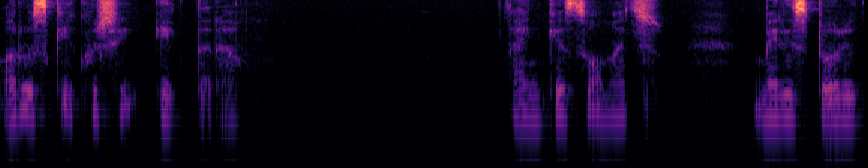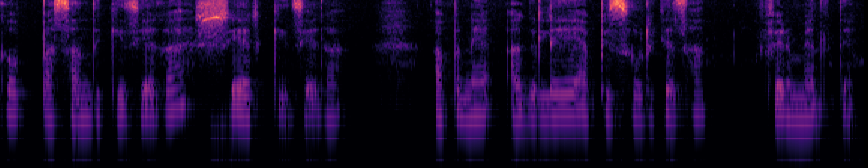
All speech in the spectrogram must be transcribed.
और उसकी खुशी एक तरफ़। थैंक यू सो मच मेरी स्टोरी को पसंद कीजिएगा शेयर कीजिएगा अपने अगले एपिसोड के साथ। फिर मिलते हूँ।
